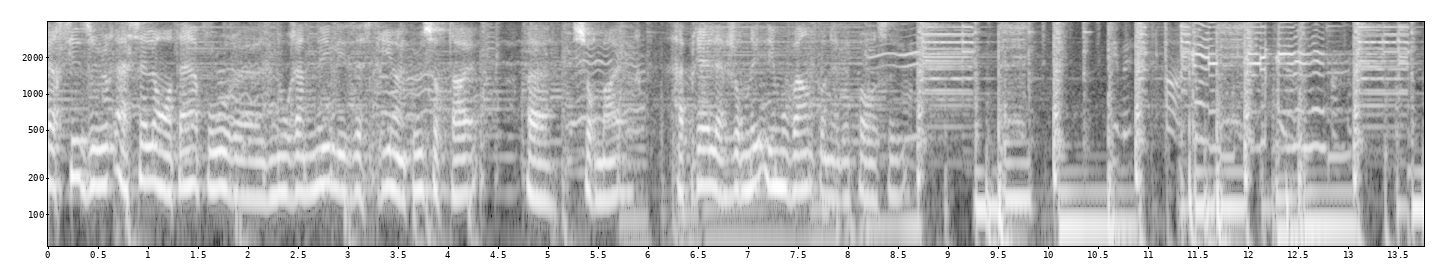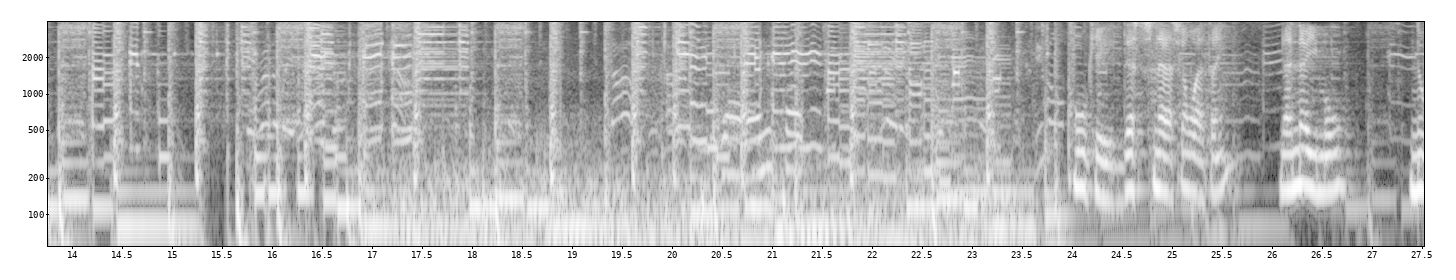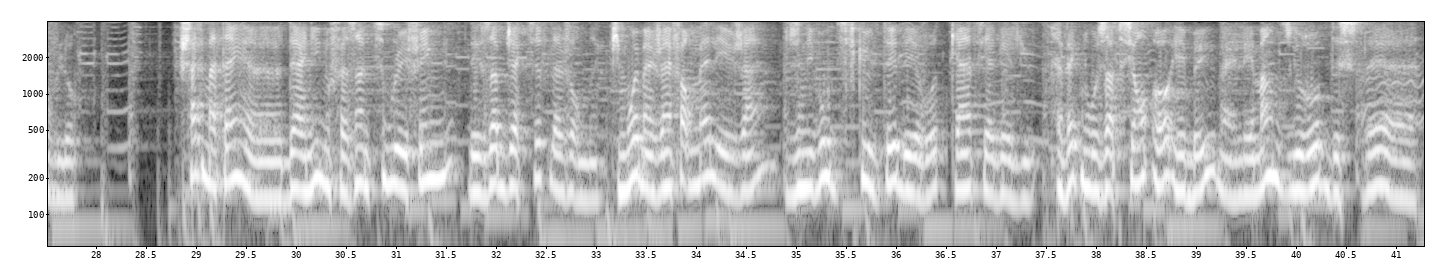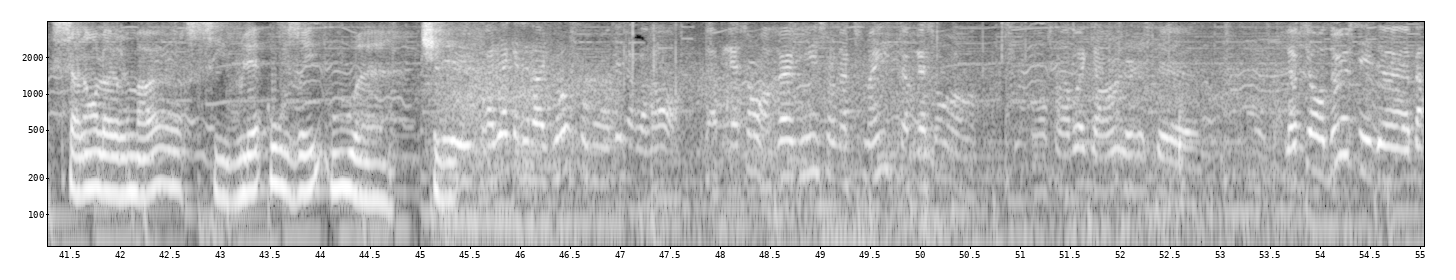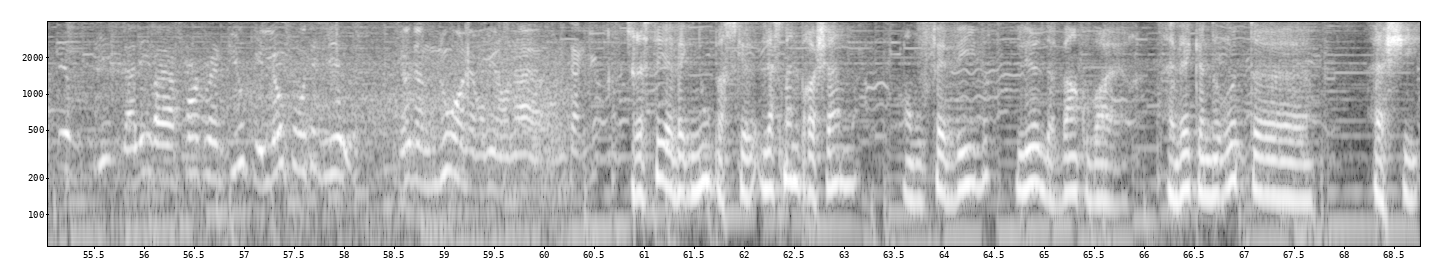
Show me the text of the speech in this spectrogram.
traversier dure assez longtemps pour euh, nous ramener les esprits un peu sur terre, euh, sur mer, après la journée émouvante qu'on avait passée. OK, destination atteinte. Nanaimo, nous voilà. Chaque matin, euh, Danny nous faisait un petit briefing des objectifs de la journée. Puis moi, ben, j'informais les gens du niveau de difficulté des routes quand il y avait lieu. Avec nos options A et B, ben, les membres du groupe décidaient, euh, selon leur humeur, s'ils voulaient oser ou euh, chiller. Pour aller à Canada-Gauche, il faut monter vers le nord. après ça, on revient sur notre chemin, puis après ça, on, s'en va avec la 1 jusqu'à... L'option 2, c'est de partir d'ici, d'aller vers Port Renfrew, qui est l'autre côté de l'île. Nous. Restez avec nous parce que la semaine prochaine, on vous fait vivre l'île de Vancouver avec une route euh, à chier.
